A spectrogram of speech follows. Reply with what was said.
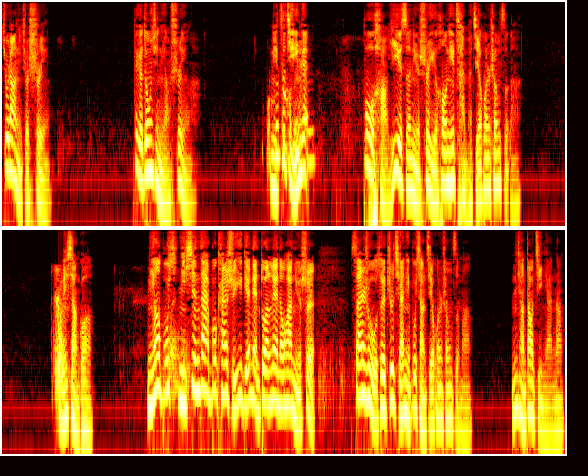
就让你去适应。这个东西你要适应啊，你自己应该不好意思，女士，以后你怎么结婚生子呢？没想过？你要不你现在不开始一点点锻炼的话，女士，三十五岁之前你不想结婚生子吗？你想到几年呢？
